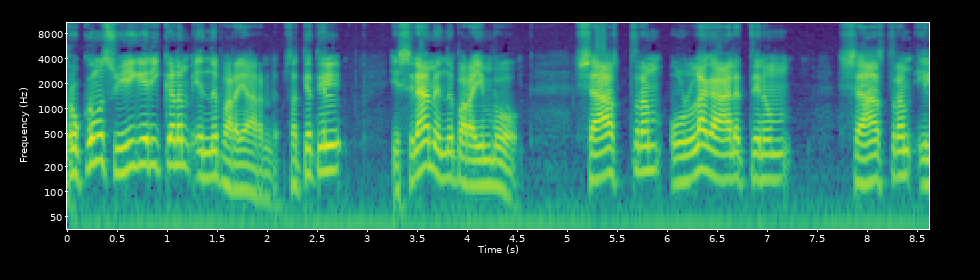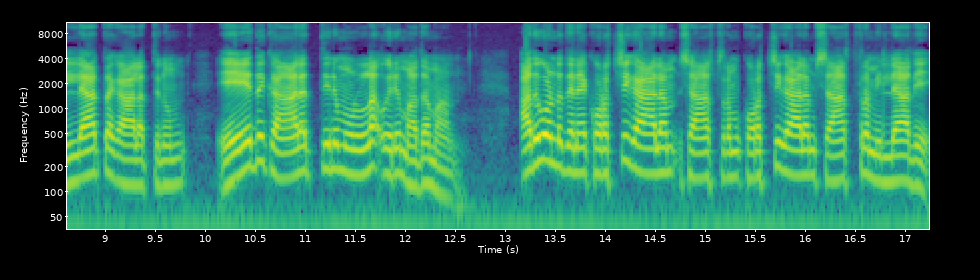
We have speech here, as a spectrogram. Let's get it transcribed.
ഹുക്കും സ്വീകരിക്കണം എന്ന് പറയാറുണ്ട്. സത്യത്തിൽ ഇസ്ലാം എന്ന് പറയുമ്പോൾ ശാസ്ത്രം ഉള്ള കാലത്തിനും ശാസ്ത്രം ഇല്ലാത്ത കാലത്തിനും ഏത് കാലത്തിനുമുള്ള ഒരു മതമാണ്. അതുകൊണ്ട് തന്നെ കുറച്ചു കാലം ശാസ്ത്രം കുറച്ചു കാലം ശാസ്ത്രമില്ലാതെ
